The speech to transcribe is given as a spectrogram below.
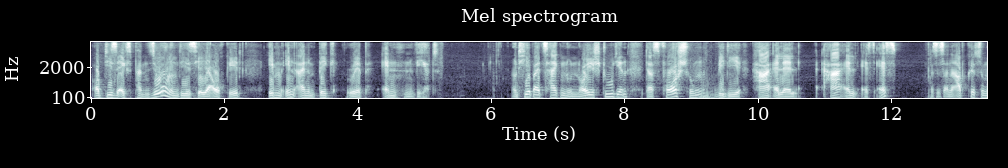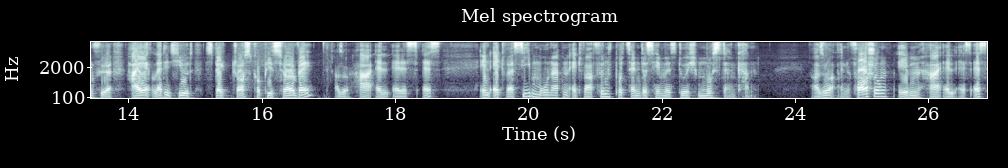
ob diese Expansion, um die es hier ja auch geht, eben in einem Big Rip enden wird. Und hierbei zeigen nun neue Studien, dass Forschung wie die HLL, HLSS, das ist eine Abkürzung für High Latitude Spectroscopy Survey, also HLSS, in etwa sieben Monaten etwa 5% des Himmels durchmustern kann. Also eine Forschung, eben HLSS,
